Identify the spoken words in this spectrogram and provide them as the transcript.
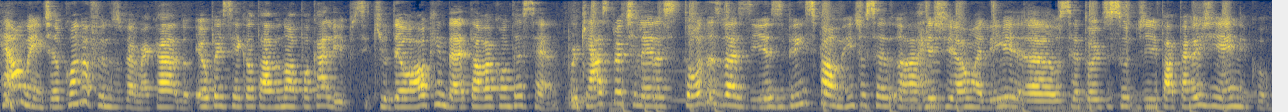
Realmente, quando eu fui no supermercado, eu pensei que eu tava no apocalipse, que o The Walking Dead tava acontecendo. Porque as prateleiras todas vazias e principalmente a região ali, uh, o setor de de papel higiênico.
